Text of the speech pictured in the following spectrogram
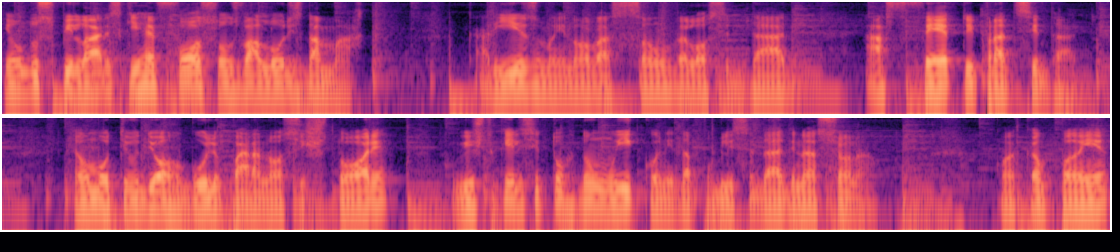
e um dos pilares que reforçam os valores da marca. Carisma, inovação, velocidade, afeto e praticidade. É um motivo de orgulho para a nossa história, visto que ele se tornou um ícone da publicidade nacional. Com a campanha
